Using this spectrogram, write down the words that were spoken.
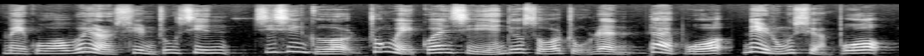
美国威尔逊中心基辛格中美关系研究所主任戴博内容选播。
